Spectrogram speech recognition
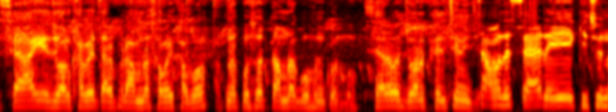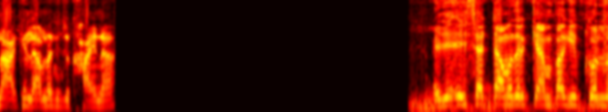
স্যার আগে জল খাবে তারপরে আমরা সবাই খাব। আপনার প্রসাদটা আমরা গ্রহণ করব। স্যার আবার জল ফেলছে নিচে। আমাদের স্যার এই কিছু না খেলে আমরা কিছু খাই না। এই যে এই স্যারটা আমাদের ক্যাম্পা গিফট করল।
